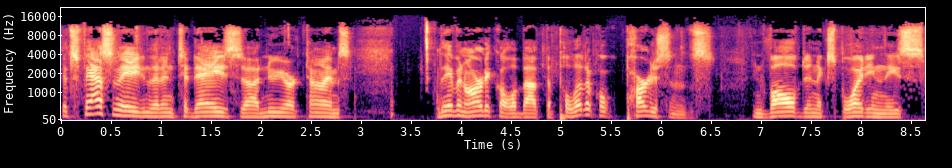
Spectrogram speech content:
It's fascinating that in today's uh, New York Times, they have an article about the political partisans involved in exploiting these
